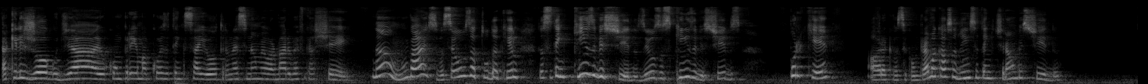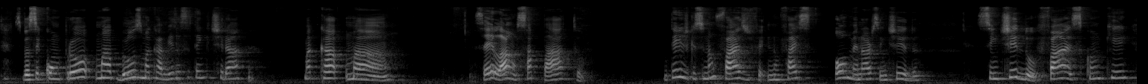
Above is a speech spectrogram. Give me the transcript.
aquele jogo de, ah, eu comprei uma coisa, tem que sair outra, né? Senão meu armário vai ficar cheio. Não, não vai. Se você usa tudo aquilo, se você tem 15 vestidos e usa os 15 vestidos, por que a hora que você comprar uma calça jeans, você tem que tirar um vestido? Se você comprou uma blusa, uma camisa, você tem que tirar uma, uma sei lá, um sapato. Entende que isso não faz, não faz o menor sentido? Sentido faz com que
